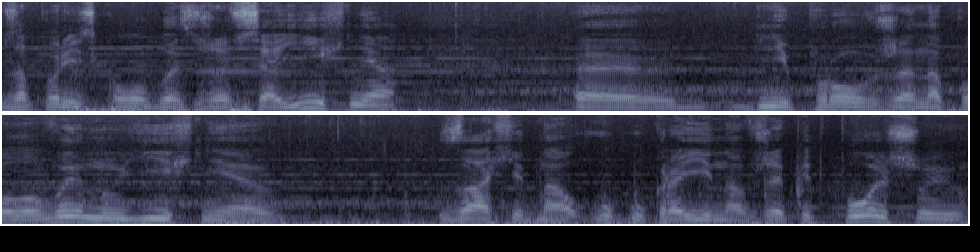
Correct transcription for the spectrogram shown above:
Запорізька область вже вся їхня. Е, Дніпро вже наполовину їхнє, Західна Україна вже під Польщею.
